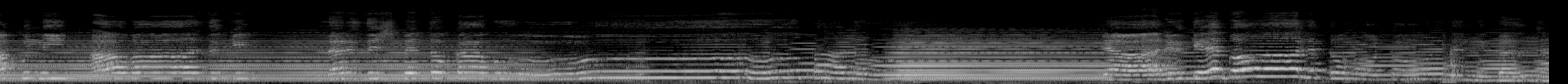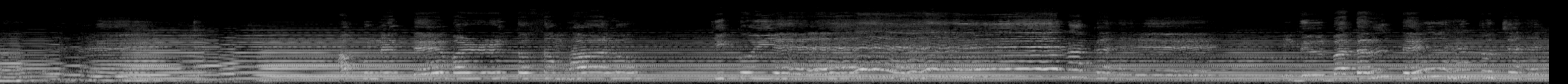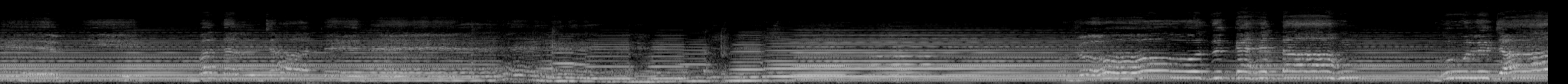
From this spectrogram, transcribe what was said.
अपनी आवाज़ की लर्जिश पे तो काबू देखते तो बदल जाते हैं। रोज कहता हूँ भूल जा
